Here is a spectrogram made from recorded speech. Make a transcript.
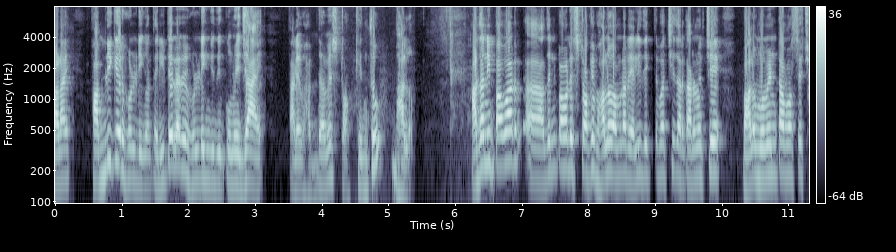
বাড়ায় পাবলিকের হোল্ডিং অর্থাৎ রিটেলারের হোল্ডিং যদি কমে যায়, তাহলে ভাবতে হবে স্টক কিন্তু ভালো। আদানি পাওয়ার আদানি পাওয়ারের স্টকে ভালো আমরা র্যালি দেখতে পাচ্ছি। তার কারণ হচ্ছে ভালো মোমেন্টাম আসছে ছ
